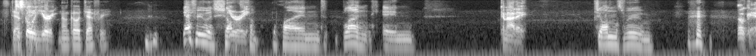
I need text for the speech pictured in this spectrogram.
It's Just go with Yuri. No, go with Jeffrey. Jeffrey was shocked Yuri. to, to find blank in Kanade. John's room. Okay.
